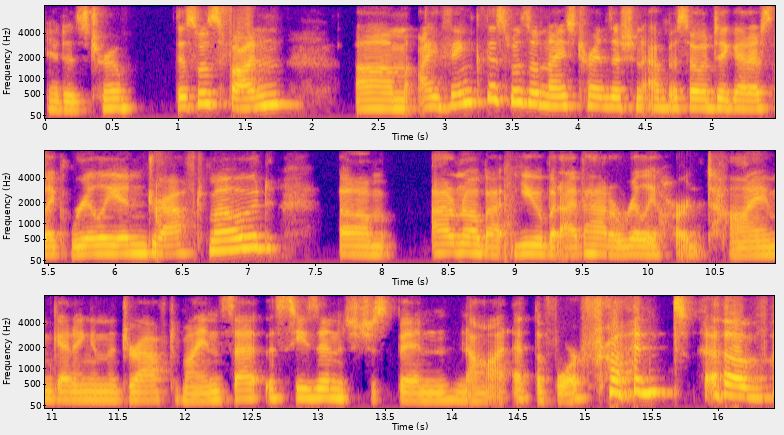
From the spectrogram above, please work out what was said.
It is true. This was fun. Um, I think this was a nice transition episode to get us like really in draft mode. Um, I don't know about you, but I've had a really hard time getting in the draft mindset this season. It's just been not at the forefront of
